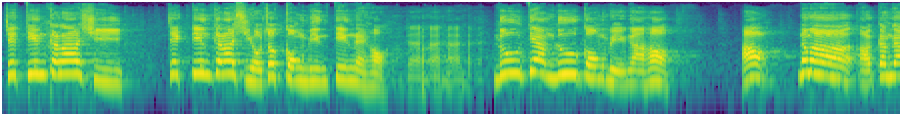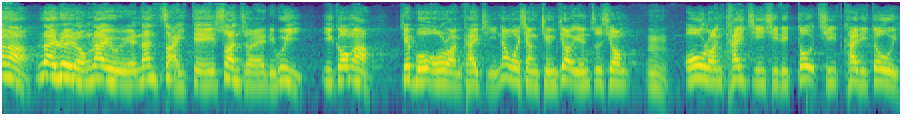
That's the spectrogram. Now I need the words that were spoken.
这灯跟它是，这灯跟它是叫做光明灯呢，吼，愈点愈光明啊，吼，好。那么啊，刚刚啊，赖瑞荣赖委员咱在地算出来的位，伊讲啊，这无欧乱开钱。那我想请教袁之兄，嗯，偶乱开钱是都是开伫多位？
